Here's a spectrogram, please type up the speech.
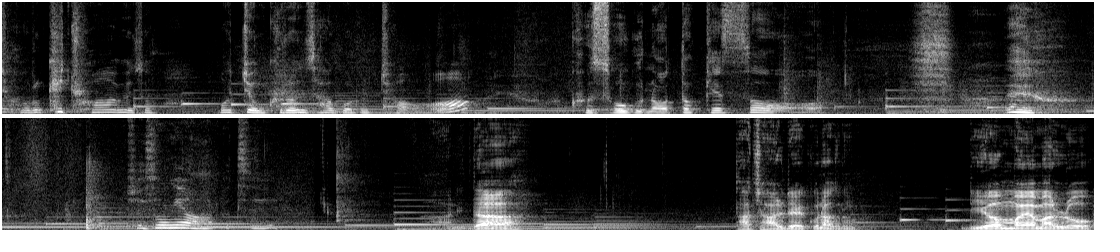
저렇게 좋아하면서 어쩜 그런 사고를 쳐? 그 속은 어떻겠어? 죄송해요 아버지. 아니다. 다 잘 됐구나 그럼. 네 엄마야말로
